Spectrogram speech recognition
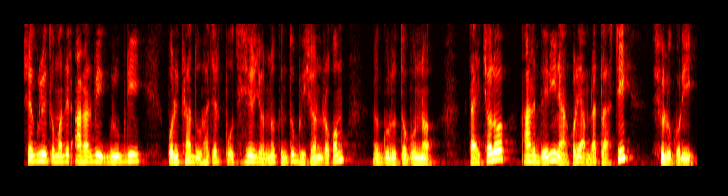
সেগুলি তোমাদের আরআরবি গ্রুপ ডি পরীক্ষা দু হাজার পঁচিশের জন্য কিন্তু ভীষণ রকম গুরুত্বপূর্ণ। তাই চলো আর দেরি না করে আমরা ক্লাসটি শুরু করি।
